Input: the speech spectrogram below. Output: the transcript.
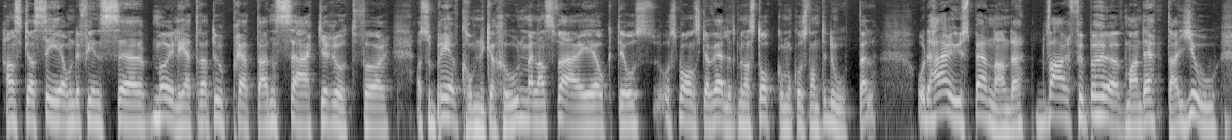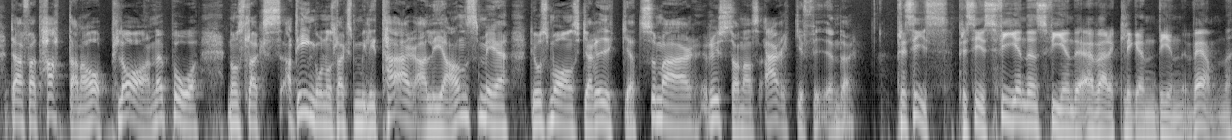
Han ska se om det finns eh, möjligheter att upprätta en säker rutt för alltså brevkommunikation mellan Sverige och det os osmanska väldet, mellan Stockholm och Konstantinopel. Och det här är ju spännande. Varför behöver man detta? Jo, därför att hattarna har planer på någon slags, att ingå någon slags militärallians med det osmanska riket som är ryssarnas ärkefiender. Precis, precis. Fiendens fiende är verkligen din vän.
